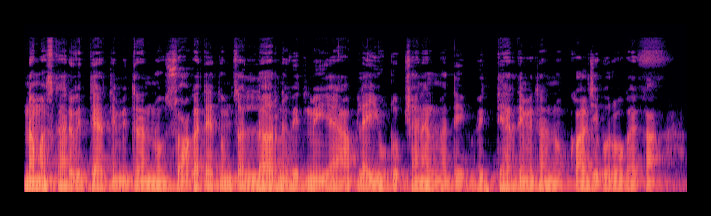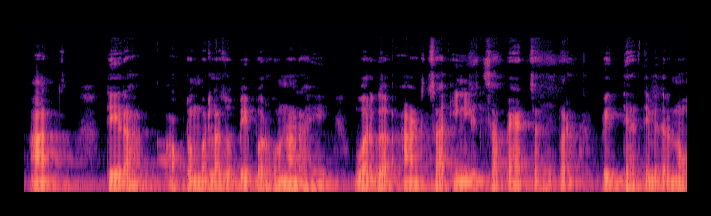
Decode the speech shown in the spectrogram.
नमस्कार विद्यार्थी मित्रांनो स्वागत आहे तुमचं लर्न विथ मी या आपल्या यूट्यूब चॅनलमध्ये विद्यार्थी मित्रांनो काळजीपूर्वक आहे का आज तेरा ऑक्टोंबरला जो पेपर होणार आहे वर्ग आठचा इंग्लिशचा पॅटचा पेपर विद्यार्थी मित्रांनो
